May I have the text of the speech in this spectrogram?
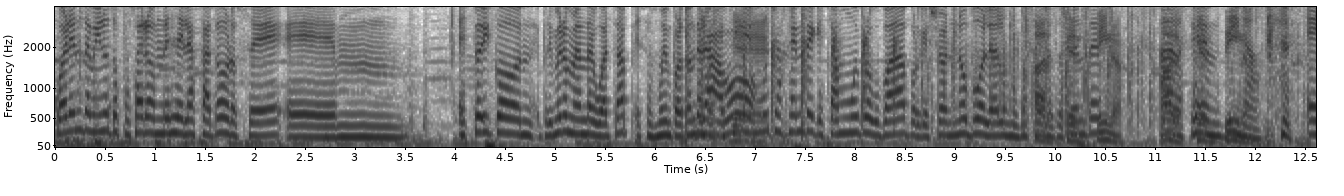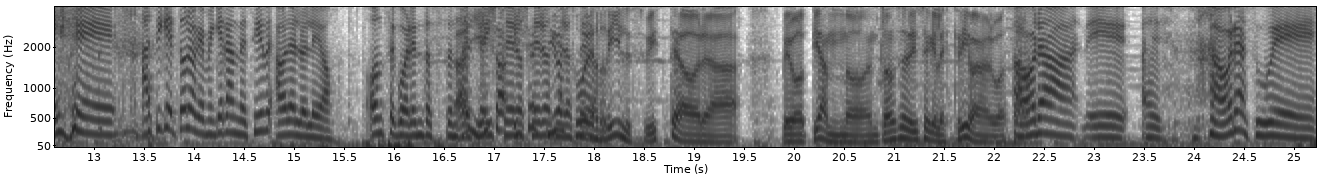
...40 minutos pasaron desde las 14. eh, estoy con... Primero me manda el WhatsApp, eso es muy importante... Bravo. porque sé que hay mucha gente que está muy preocupada... ...porque yo no puedo leer los mensajes de los oyentes. Argentina. Argentina. Eh, así que todo lo que me quieran decir, ahora lo leo. 1140 Ay, 66 ella, ella encima 000. sube reels, ¿viste? Ahora beboteando. Entonces dice que le escriban al WhatsApp. Ahora, eh, ahora sube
